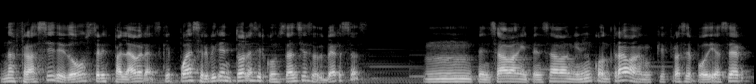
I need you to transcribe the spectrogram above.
una frase de dos, tres palabras que pueda servir en todas las circunstancias adversas? Mm, pensaban y pensaban y no encontraban qué frase podía ser.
